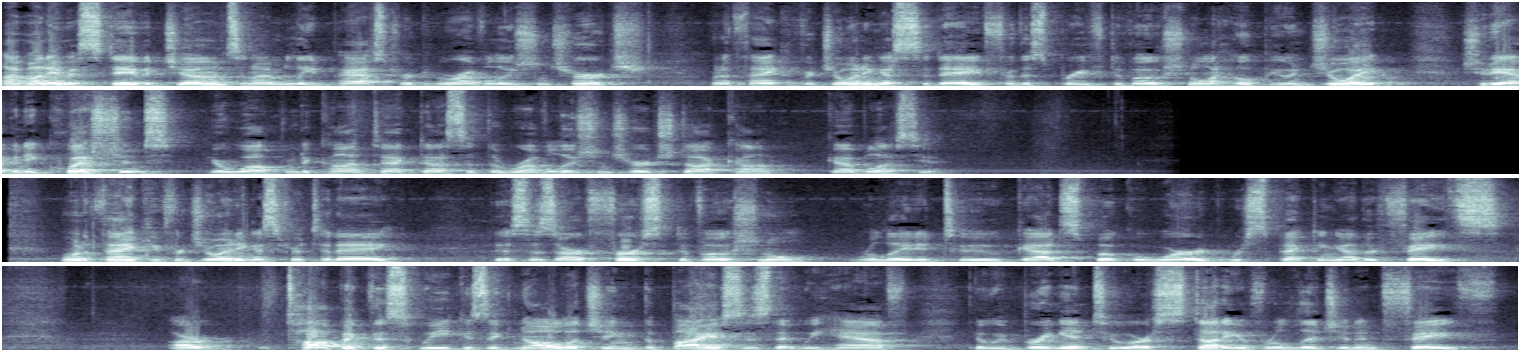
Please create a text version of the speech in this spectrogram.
Hi, my name is David Jones, and I'm lead pastor at Revolution Church. I want to thank you for joining us today for this brief devotional. I hope you enjoy it. Should you have any questions, you're welcome to contact us at therevolutionchurch.com. God bless you. I want to thank you for joining us for today. This is our first devotional related to God spoke a word, respecting other faiths. Our topic this week is acknowledging the biases that we have that we bring into our study of religion and faith.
